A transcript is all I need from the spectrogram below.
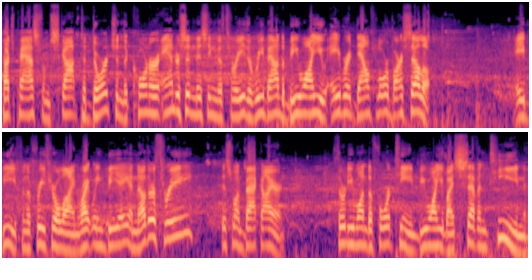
Touch pass from Scott to Dortch in the corner. Anderson missing the three. The rebound to BYU. Averett down floor. Barcelo. AB from the free throw line. Right wing BA. Another three. This one back iron. 31 to 14. BYU by 17.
